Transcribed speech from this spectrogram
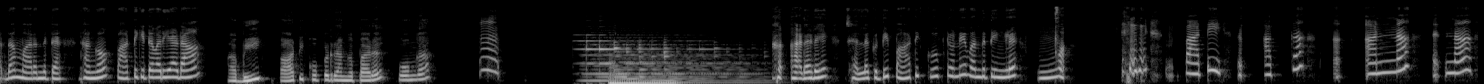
அதான் மறந்துட்டேன். தங்கம் பாட்டி கிட்ட வரியாடா? அபி பாட்டி கூப்பிடுறாங்க பாரு. போங்க. அடடே செல்லக்குட்டி பாட்டி கூப்பிட்டோன்னே வந்துட்டீங்களே. பாட்டி அக்கா அண்ணா நான்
